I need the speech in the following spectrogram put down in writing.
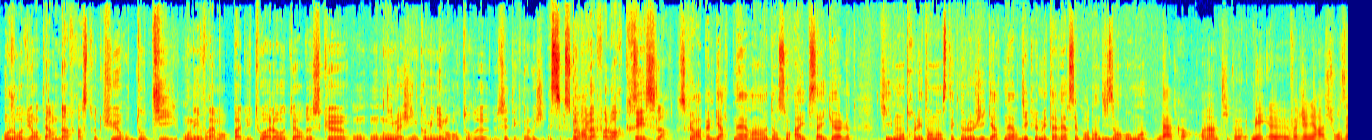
Aujourd'hui, en termes d'infrastructure, d'outils, on n'est vraiment pas du tout à la hauteur de ce qu'on on imagine communément autour de, ces technologies. Donc il va falloir créer cela. Ce que rappelle Gartner hein, dans son Hype Cycle, qui montre les tendances technologiques, Gartner dit que le métavers, c'est pour dans 10 ans au moins. D'accord, on a un petit peu. Mais euh, votre génération Z,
